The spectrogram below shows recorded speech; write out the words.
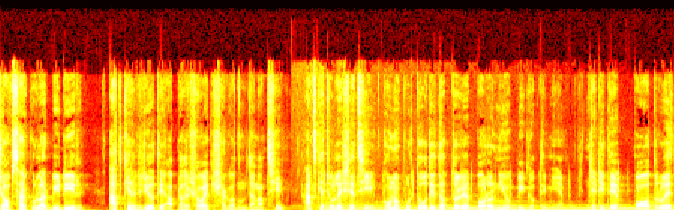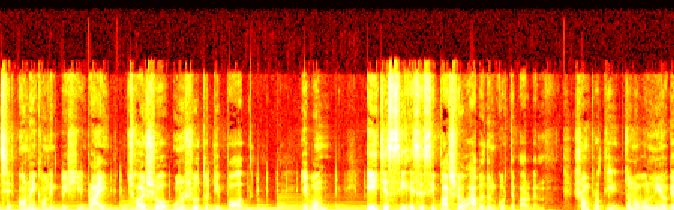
জব সার্কুলার বিডির আজকের ভিডিওতে আপনাদের সবাইকে স্বাগতম জানাচ্ছি। আজকে চলে এসেছি গণপূর্ত অধিদপ্তরের বড় নিয়োগ বিজ্ঞপ্তি নিয়ে, যেটিতে পদ রয়েছে অনেক অনেক বেশি, প্রায় ছয়শো উনসত্তরটি পদ এবং এইচএসসি, এসএসসি পাশেও আবেদন করতে পারবেন। সম্প্রতি জনবল নিয়োগে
